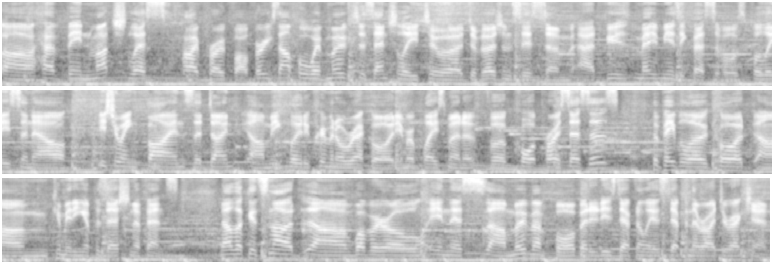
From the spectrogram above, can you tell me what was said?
uh, have been much less high profile. For example, we've moved essentially to a diversion system at music festivals. Police are now issuing fines that don't um, include a criminal record in replacement of for court processes for people who are caught um, committing a possession offence. Now, look, it's not uh, what we're all in this uh, movement for, but it is definitely a step in the right direction.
